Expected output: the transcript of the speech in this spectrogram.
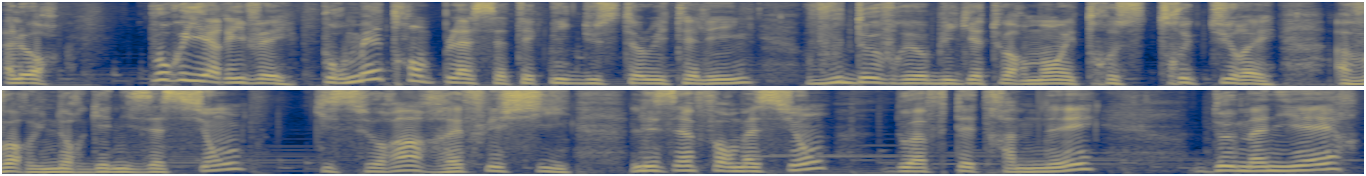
Alors, pour y arriver, pour mettre en place la technique du storytelling, vous devrez obligatoirement être structuré, avoir une organisation qui sera réfléchie. Les informations doivent être amenées de manière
